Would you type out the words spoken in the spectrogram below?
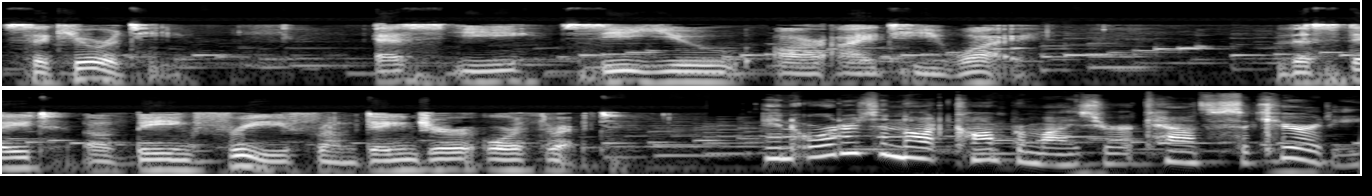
Security. S E C U R I T Y. The state of being free from danger or threat. In order to not compromise your account's security,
